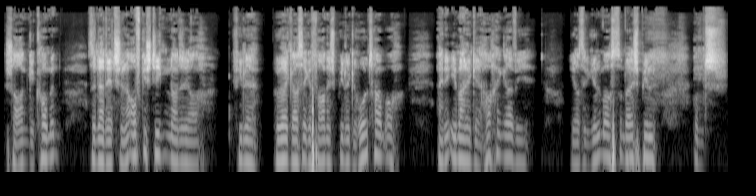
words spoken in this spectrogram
Schauen gekommen. Sind dann jetzt schnell aufgestiegen, da sie ja viele höherklasse gefahrene Spieler geholt haben. Auch eine ehemalige Hachinger wie Jasin Gilmaus zum Beispiel. Und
